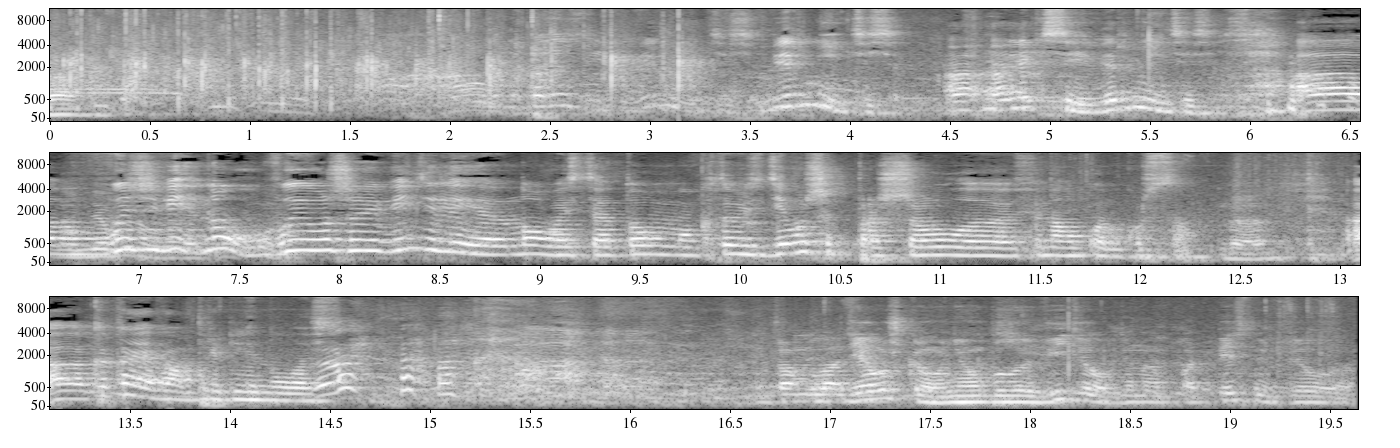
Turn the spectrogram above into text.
Да. Подождите, вернитесь, вернитесь. А, Алексей, вернитесь. А, вы же, ну, вы уже видели новость о том, кто из девушек прошел э, финал конкурса? Да. А какая вам приглянулась? Там была девушка, у нее было видео, где она под песню пела.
